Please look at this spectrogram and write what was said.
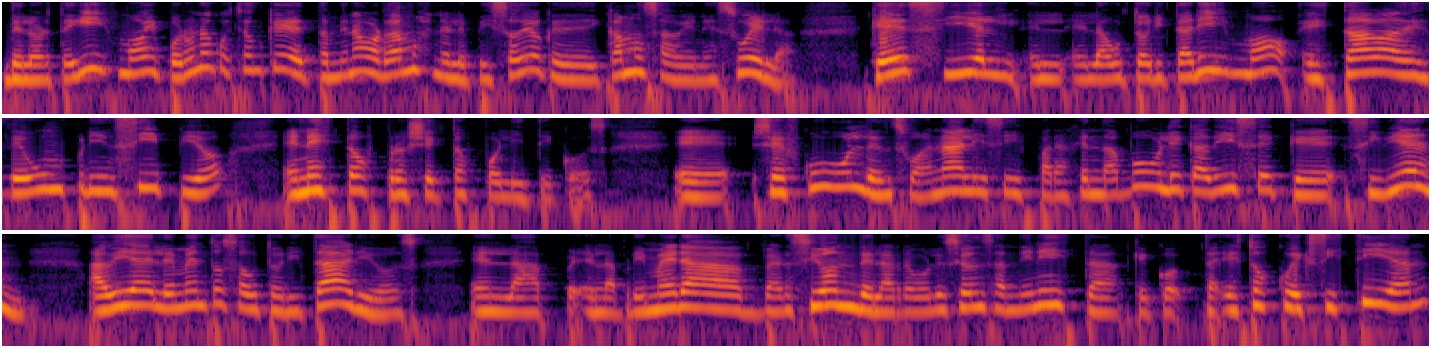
del orteguismo y por una cuestión que también abordamos en el episodio que dedicamos a Venezuela que si el, autoritarismo estaba desde un principio en estos proyectos políticos. Eh, Jeff Gould, en su análisis para Agenda Pública, dice que si bien había elementos autoritarios en la, primera versión de la revolución sandinista, que estos coexistían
